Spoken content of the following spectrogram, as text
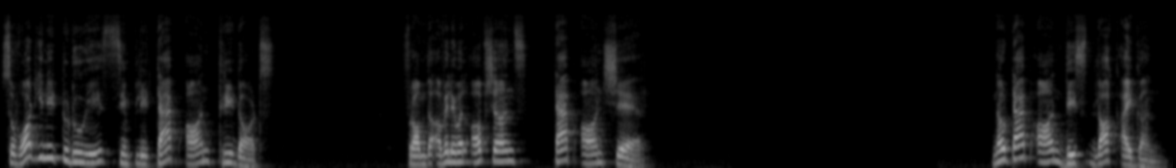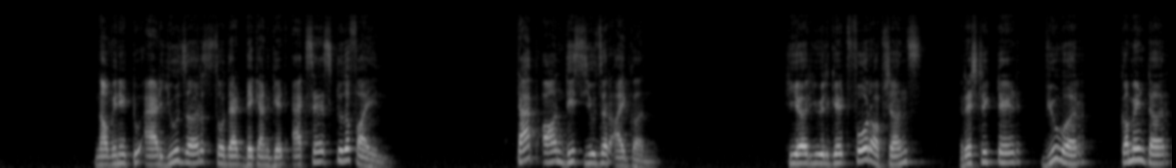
So what you need to do is simply tap on three dots. From the available options, tap on share. Now tap on this lock icon. Now we need to add users so that they can get access to the file. Tap on this user icon. Here you will get four options restricted, viewer, commenter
